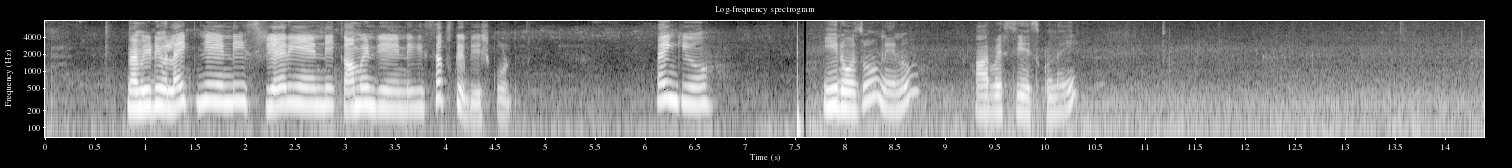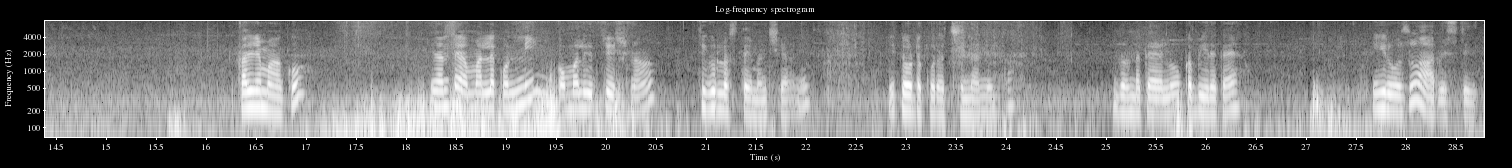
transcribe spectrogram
నా వీడియో లైక్ చేయండి షేర్ చేయండి కామెంట్ చేయండి సబ్స్క్రైబ్ చేసుకోండి. Thank you. ఈరోజు నేను హార్వెస్ట్ చేసుకున్నాయి. కళ్యమాకు ఇదంతా మళ్ళీ కొన్ని కొమ్మలు ఇచ్చేసిన చిగుర్లు వస్తాయి మంచిగా అని. ఈ తోటకూర వచ్చిందండి ఇంకా. దొండకాయలు ఒక బీరకాయ. ఈరోజు హార్వెస్ట్ ఇది.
